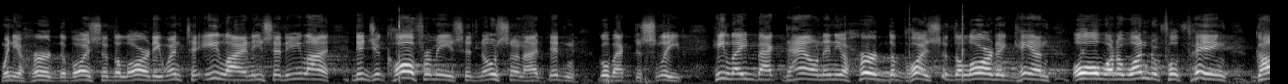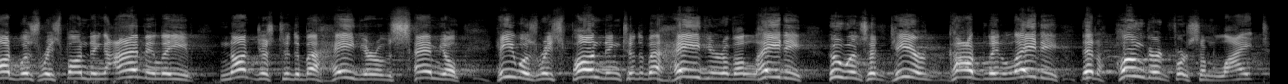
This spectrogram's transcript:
When he heard the voice of the Lord, he went to Eli and he said, Eli, did you call for me? He said, No, son, I didn't. Go back to sleep. He laid back down and he heard the voice of the Lord again. Oh, what a wonderful thing. God was responding, I believe not just to the behavior of Samuel, he was responding to the behavior of a lady who was a dear, godly lady that hungered for some light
